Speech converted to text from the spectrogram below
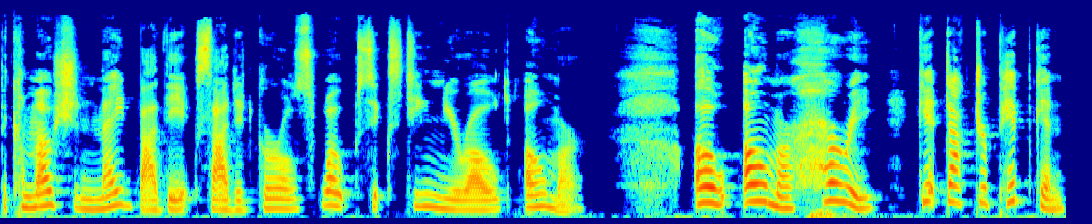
the commotion made by the excited girls woke sixteen year old Omer. Oh, Omer, hurry! Get Dr. Pipkin!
